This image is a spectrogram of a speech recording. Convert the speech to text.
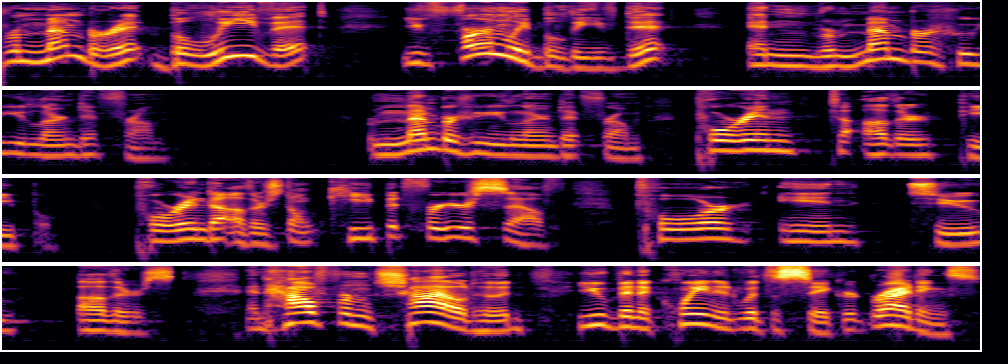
remember it, believe it, you firmly believed it, and remember who you learned it from. Remember who you learned it from. Pour into other people. Pour into others. Don't keep it for yourself. Pour into others. And how from childhood you've been acquainted with the sacred writings,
